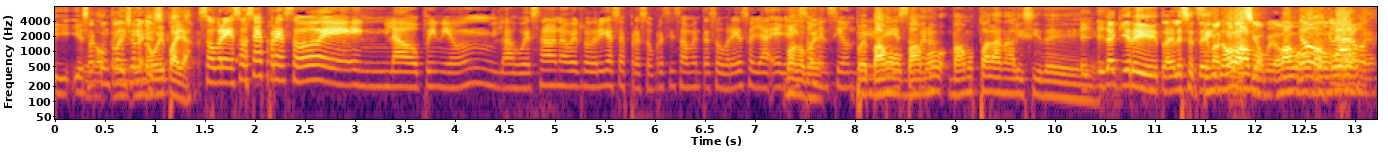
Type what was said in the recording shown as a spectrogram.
y, y Y esas no- contradicciones... y no voy es- para allá. Sobre eso se expresó en la opinión, la jueza Anabel Rodríguez se expresó precisamente sobre eso, ya ella Bueno, hizo pues, mención pues de, vamos, de eso, vamos, pero- vamos para el análisis de... Ella quiere traer ese Sí, tema no, a colación. vamos, vamos, No, vamos, claro. vamos,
